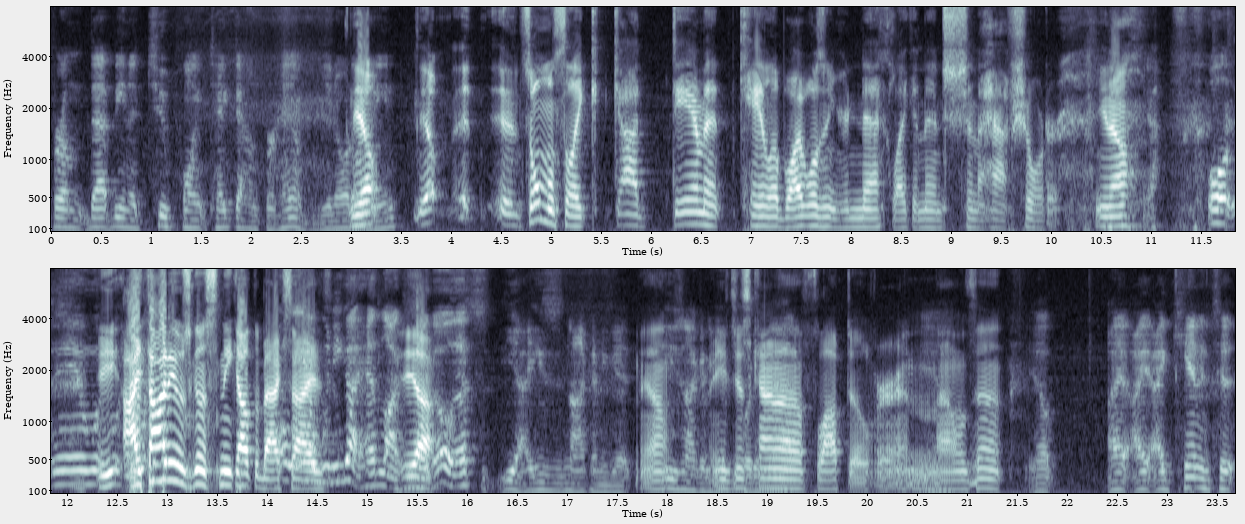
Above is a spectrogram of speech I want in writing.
from that being a two point takedown for him. You know what Yep. I mean? Yep. It, it's almost like God damn it, Kaleb. Why wasn't your neck like an inch and a half shorter? You know. yeah. Well, and, He, I thought he was going to sneak out the Oh, yeah, backside. when he got headlocked, yeah. Like, oh, that's yeah. He's not gonna get. Yeah. He's not gonna. he get just kind of flopped over, and Yeah. that was it. Yep. I, I, I can't inti-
